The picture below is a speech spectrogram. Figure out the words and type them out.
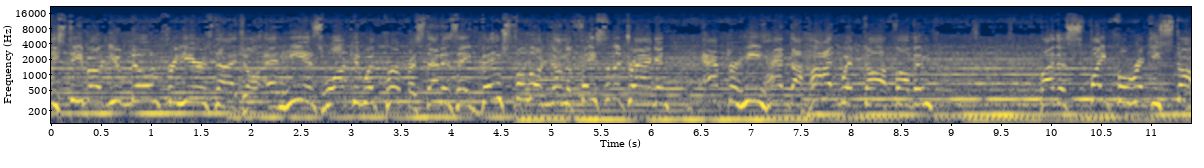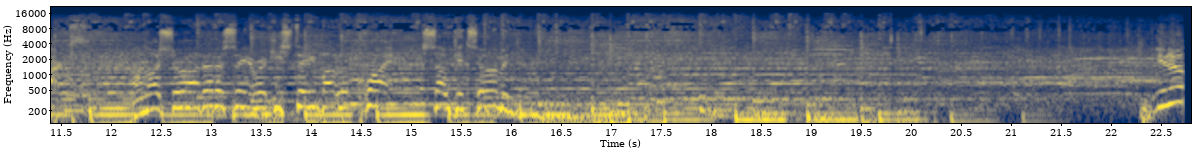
Ricky Steamboat you've known for years, Nigel, and he is walking with purpose. That is a vengeful look on the face of the dragon after he had the hide whipped off of him by the spiteful Ricky Starks. I'm not sure I've ever seen Ricky Steamboat look quite so determined. You know.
